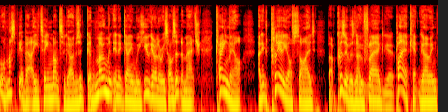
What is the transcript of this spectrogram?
oh, it must be about 18 months ago. There was a, a moment in a game where Hugo Lloris, I was at the match, came out, and it was clearly offside, But because there was no flag, yeah. player kept going.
